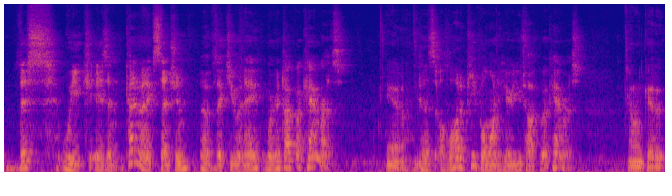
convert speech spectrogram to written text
this week is an kind of an extension of the Q and A. We're going to talk about cameras yeah, because a lot of people want to hear you talk about cameras. I don't get it.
